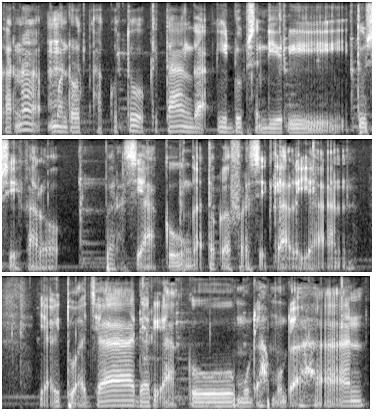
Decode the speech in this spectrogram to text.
karena menurut aku tuh kita nggak hidup sendiri. Itu sih kalau versi aku nggak tahu ke versi kalian ya itu aja dari aku mudah-mudahan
